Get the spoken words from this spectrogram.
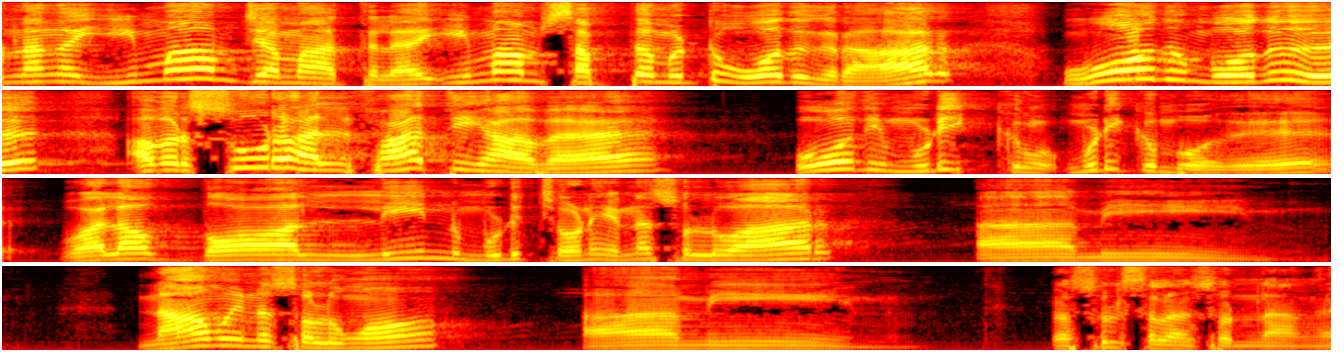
சொன்னாங்க? இமாம் ஜமாத்துல இமாம் சப்தமிட்டு ஓதுகிறார். ஓதும் போது அவர் சூரா அல் ஃபாத்திஹாவை ஓதி முடிக்கும் முடிக்கும் போது வலதாலின் முடிச்சோன்னு என்ன சொல்லுவார்? ஆமீன். நாமும் என்ன சொல்லுவோம்? ஆமீன். ரசூல் சலாம் சொன்னாங்க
